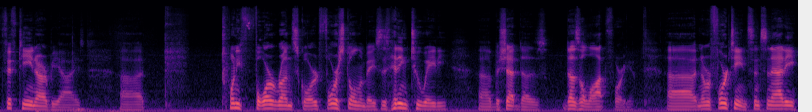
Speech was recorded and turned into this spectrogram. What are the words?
15 RBIs. 24 runs scored, four stolen bases, hitting 280. Uh, Bichette does does a lot for you. Uh, number 14, Cincinnati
